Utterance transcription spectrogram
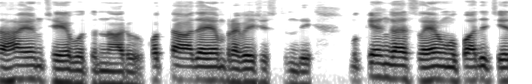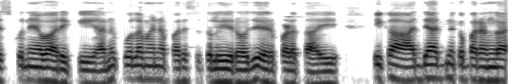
సహాయం చేయబోతున్నారు. కొత్త ఆదాయం ప్రవేశిస్తుంది. ముఖ్యంగా స్వయం ఉపాధి చేసుకునే వారికి అనుకూలమైన పరిస్థితులు ఈరోజు ఏర్పడతాయి. ఇక ఆధ్యాత్మిక పరంగా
